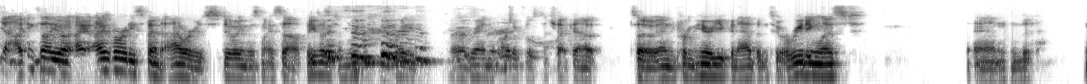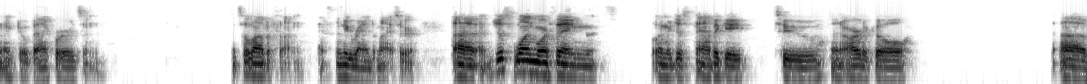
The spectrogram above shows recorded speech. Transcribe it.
yeah, I can tell you, I, I've already spent hours doing this myself. These are some really great uh, random articles to check out. So, and from here you can add them to a reading list and go backwards, and it's a lot of fun. That's the new randomizer. Uh, just one more thing. Let me just navigate to an article. Uh,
